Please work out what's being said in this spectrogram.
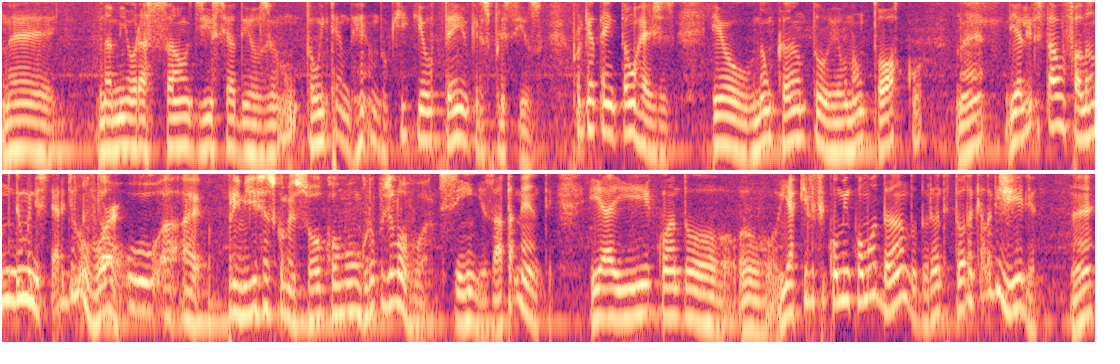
né, na minha oração, disse a Deus: Eu não estou entendendo o que, que eu tenho que eles precisam. Porque até então, Regis, eu não canto, eu não toco. Né? E ali eles estavam falando de um ministério de louvor. Então, o, a, a Primícias começou como um grupo de louvor. Sim, exatamente. E aí, quando. e aquilo ficou me incomodando durante toda aquela vigília. Né?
